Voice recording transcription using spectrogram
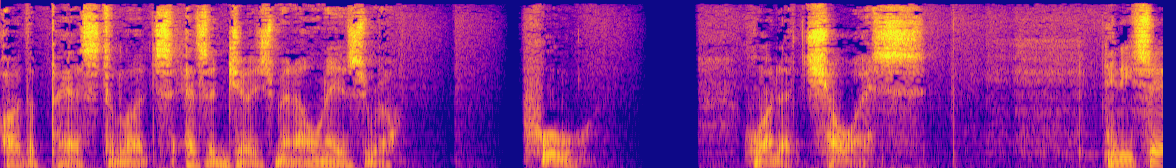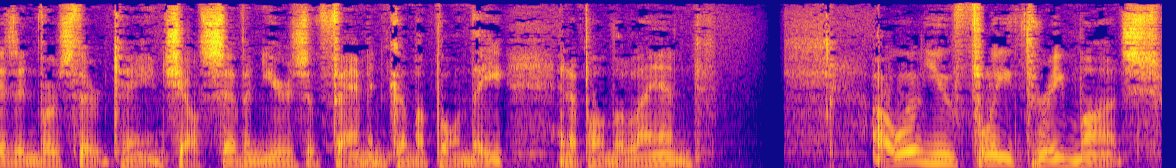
or the pestilence as a judgment on Israel. Whew. What a choice. And he says in verse 13, Shall seven years of famine come upon thee and upon the land? Or will you flee three months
